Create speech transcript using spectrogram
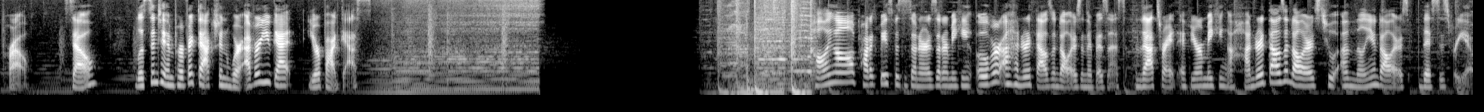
pro. So, Listen to Imperfect Action wherever you get your podcasts. Calling all product based business owners that are making over $100,000 in their business. That's right. If you're making $100,000 to a million dollars, this is for you.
